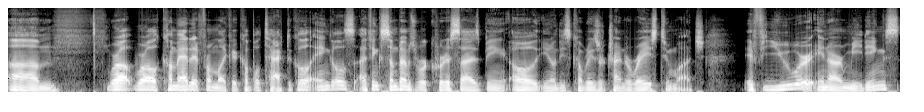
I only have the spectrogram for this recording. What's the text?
Um, where I'll, where I'll come at it from like a couple tactical angles. I think sometimes we're criticized being, oh, you know, these companies are trying to raise too much. If you were in our meetings,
